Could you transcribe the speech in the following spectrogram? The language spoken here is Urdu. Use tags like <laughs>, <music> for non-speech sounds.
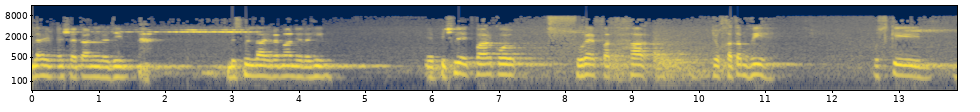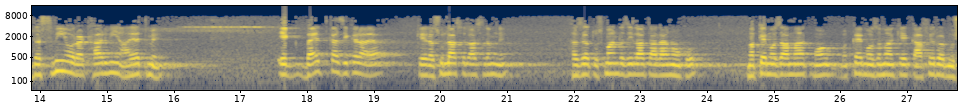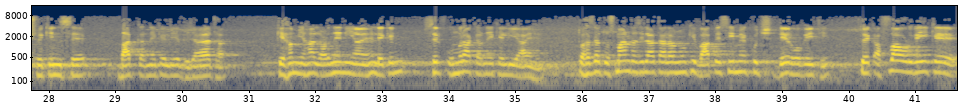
اللہ من الشیطان الرجیم۔ بسم اللہ الرحمن الرحیم۔ یہ پچھلے اتوار کو سورہ فتح جو ختم ہوئی ہے، اس کی دسویں اور اٹھارہویں آیت میں ایک بیت کا ذکر آیا کہ رسول اللہ صلی اللہ علیہ وسلم نے حضرت عثمان رضی اللہ تعالیٰ عنہ کو مکہ موزامہ مکہ موزمہ کے کافر اور مشرقین سے بات کرنے کے لیے بھجایا تھا کہ ہم یہاں لڑنے نہیں آئے ہیں، لیکن صرف عمرہ کرنے کے لیے آئے ہیں۔ تو حضرت عثمان رضی اللہ تعالیٰ عنہ کی واپسی میں کچھ دیر ہو گئی تھی۔ تو ایک افواہ اڑ گئی کہ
